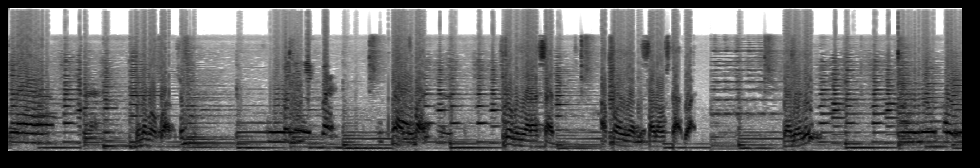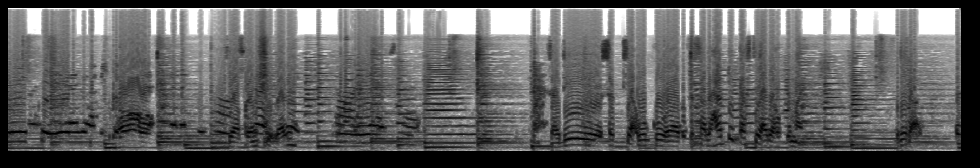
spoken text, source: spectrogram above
ya. Kenapa buat macam tu? Betul Iqbal. Nah, sebab. Cuba bagi alasan. Apa yang salah Ustaz buat? Dah lalu? Ini kali dia friendship lah kan? Ah. Jadi, setiap hukum, uh, kesalahan tu pasti ada hukuman. Betul tak? Ha,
